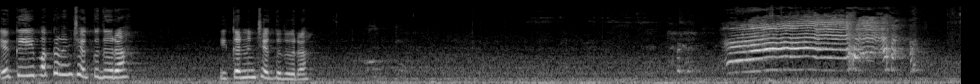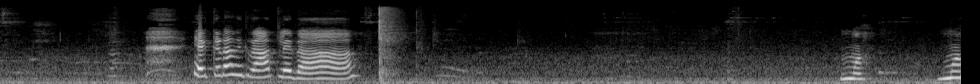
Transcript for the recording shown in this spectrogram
ఎక్కు ఈ పక్క నుంచి ఎక్కు దూరా. ఇక్కడ నుంచి ఎక్కు దూరా. ఎక్కడానికి రావట్లేదా? అమ్మా అమ్మా.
